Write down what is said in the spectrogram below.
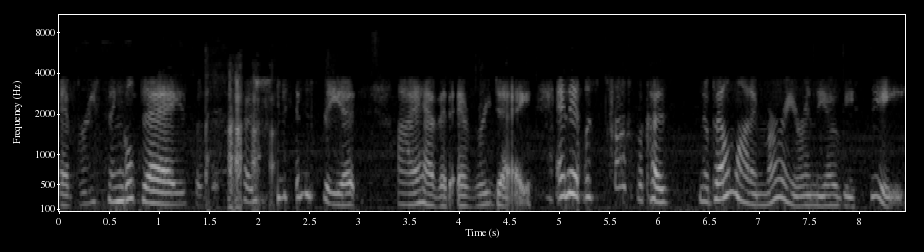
every single day. So just because you didn't see it, I have it every day. And it was tough because you know Belmont and Murray are in the OVC,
